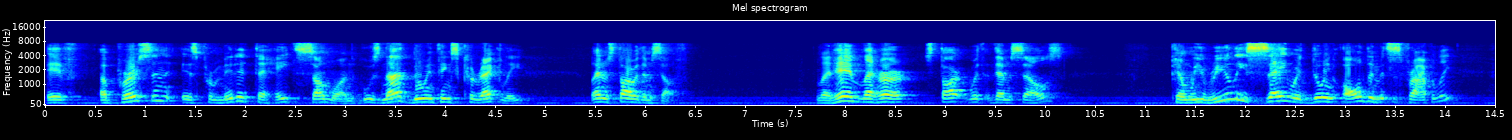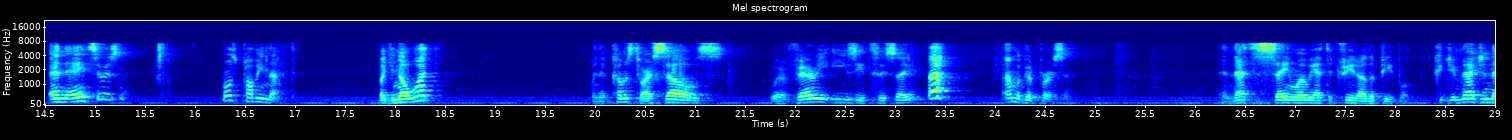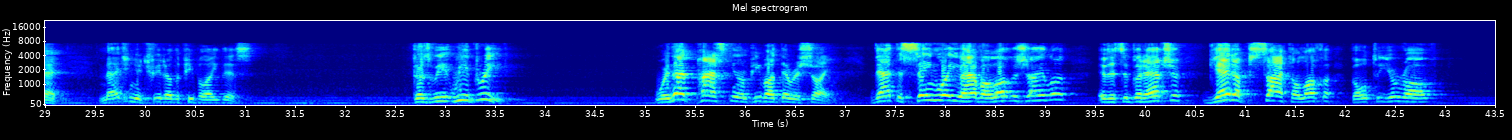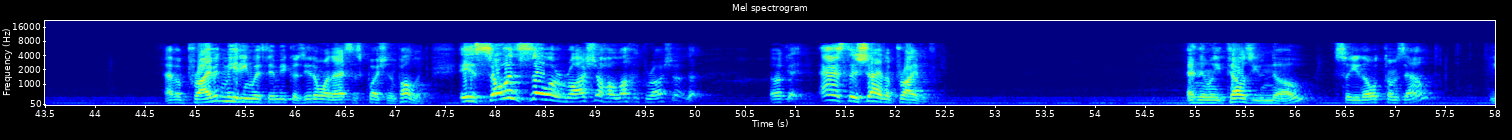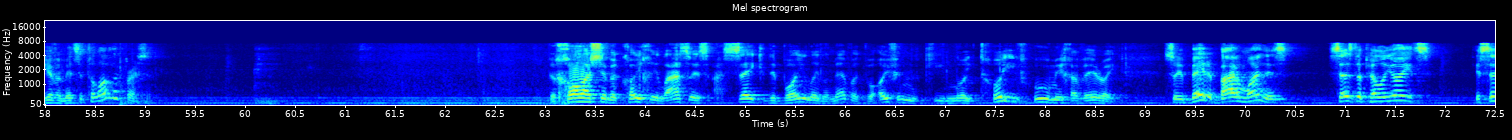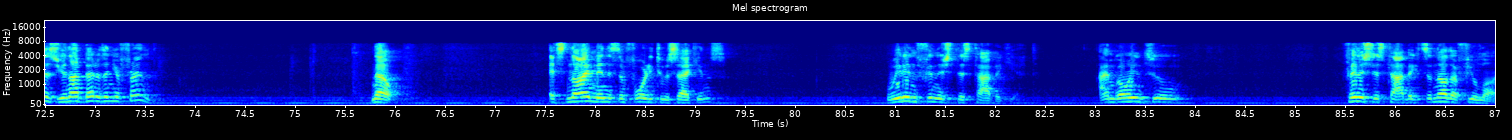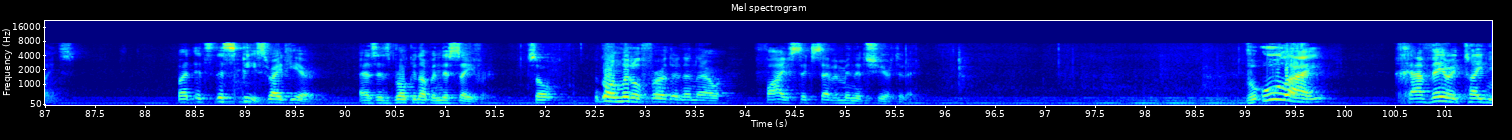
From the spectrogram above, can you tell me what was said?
If a person is permitted to hate someone who's not doing things correctly, let him start with himself. Let him, let her start with themselves. Can we really say we're doing all the mitzvahs properly? And the answer is most probably not. But you know what? When it comes to ourselves, we're very easy to say, ah, I'm a good person. And that's the same way we have to treat other people. Could you imagine that? Imagine you treat other people like this. Because we, we agreed. We're not passing on people out there Rishayim. That the same way you have Allah Shayla, if it's a good action, get a psat halacha, go to your Rav, have a private meeting with him because you don't want to ask this question in public. Is so and so a rasha, halachic rasha? No. Okay, ask the Shayla privately. And then when he tells you no, so you know what comes out? You have a mitzvah to love the person. So the bottom line is, says the Pele Yoetz, it says you're not better than your friend. Now, it's 9 minutes and 42 seconds. We didn't finish this topic yet. I'm going to finish this topic. It's another few lines. But it's this piece right here, as it's broken up in this Sefer. So we're going a little further than our five, six, seven minutes share today.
